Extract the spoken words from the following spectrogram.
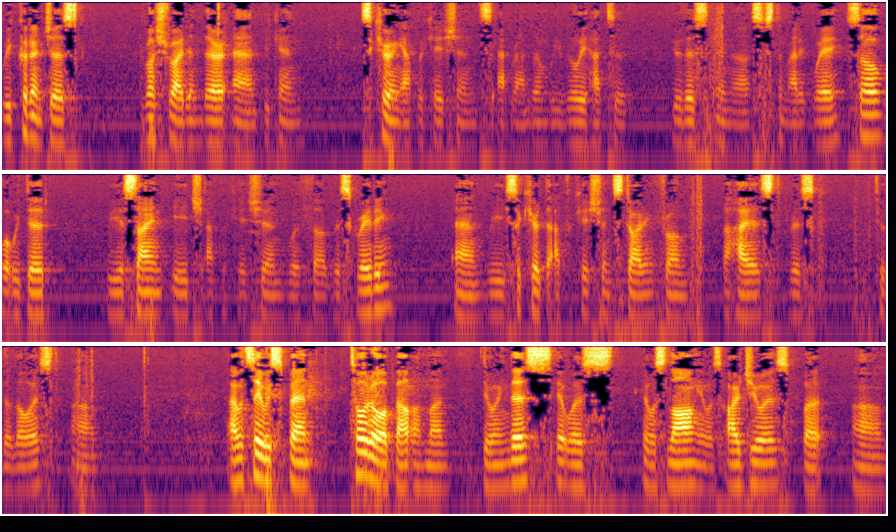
we couldn't just rush right in there and begin securing applications at random. We really had to do this in a systematic way. So what we did, we assigned each application with a risk rating, and we secured the application starting from the highest risk to the lowest. Um, I would say we spent total about a month doing this. It was it was long, it was arduous, but um,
